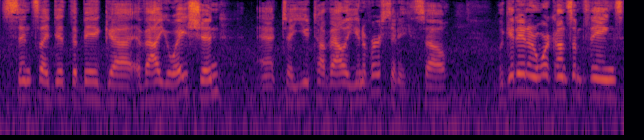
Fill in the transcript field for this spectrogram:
since I did the big uh, evaluation at uh, Utah Valley University. So we'll get in and work on some things.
